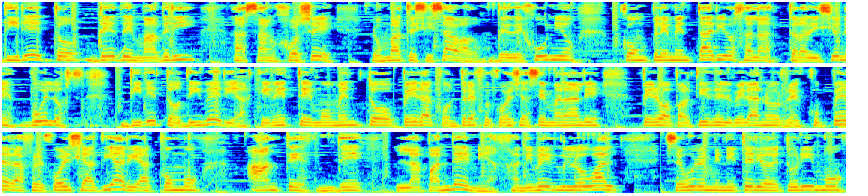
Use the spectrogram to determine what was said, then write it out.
directos desde Madrid a San José los martes y sábados desde junio complementarios a las tradiciones vuelos directos de Iberia que en este momento opera con tres frecuencias semanales pero a partir del verano recupera la frecuencia diaria como antes de la pandemia. A nivel global según el Ministerio de Turismo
